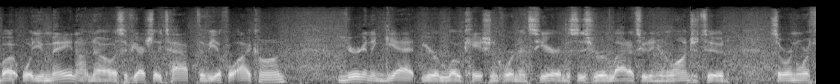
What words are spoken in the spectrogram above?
but what you may not know is if you actually tap the vehicle icon, you're going to get your location coordinates here. This is your latitude and your longitude. So we're north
